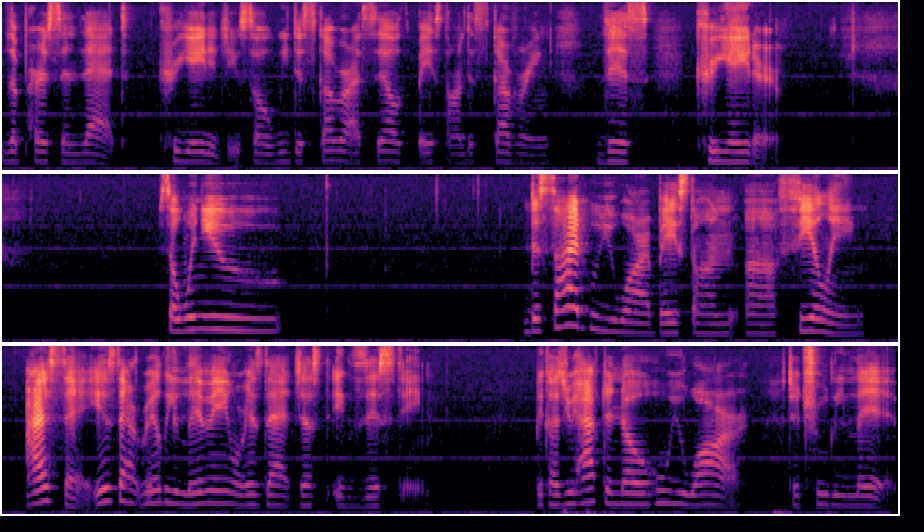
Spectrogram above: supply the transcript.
the person that created you. So we discover ourselves based on discovering this creator. So when you decide who you are based on uh, feeling I say, is that really living or is that just existing? Because you have to know who you are to truly live.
